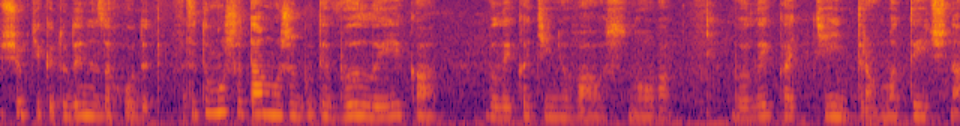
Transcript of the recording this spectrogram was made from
щоб тільки туди не заходити. Це тому, що там може бути велика, велика тіньова основа, велика тінь травматична,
